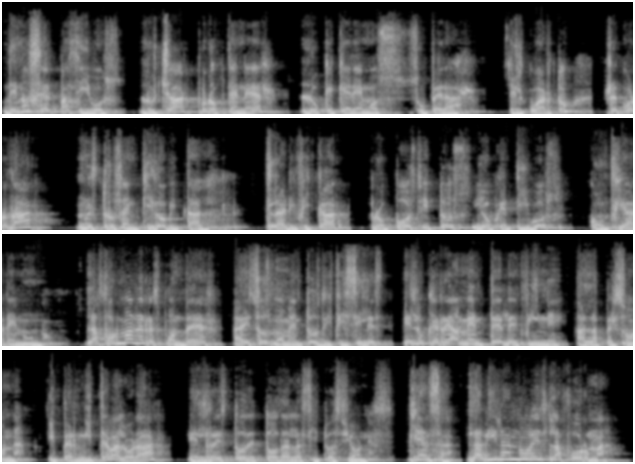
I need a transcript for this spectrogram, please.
de no ser pasivos, luchar por obtener lo que queremos superar. El cuarto, recordar nuestro sentido vital, clarificar propósitos y objetivos, confiar en uno. La forma de responder a esos momentos difíciles es lo que realmente define a la persona y permite valorar el resto de todas las situaciones. Piensa, la vida no es la forma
